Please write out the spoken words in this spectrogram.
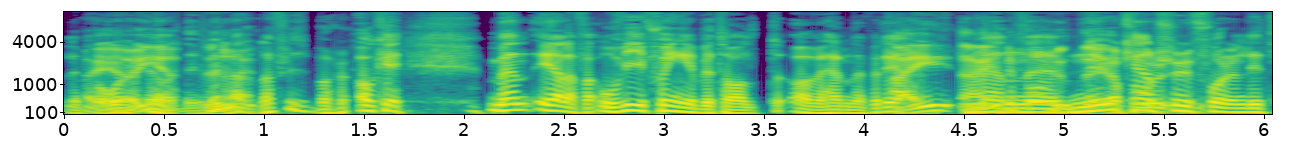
Eller Ja, bara, ja, det är väl alla frisörer. Okej, men i alla fall. Och vi får inget betalt av henne för det. Nej, nej, det men får vi eh, nu får- kanske du får en liten,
